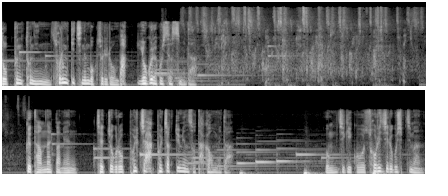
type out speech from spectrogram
높은 톤인 소름 끼치는 목소리로 막 욕을 하고 있었습니다. 그 다음날 밤엔 제 쪽으로 폴짝폴짝 뛰면서 다가옵니다. 움직이고 소리 지르고 싶지만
